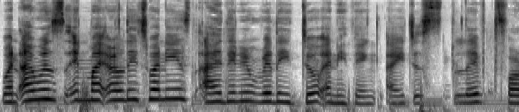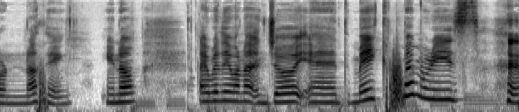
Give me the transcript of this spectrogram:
when i was in my early 20s i didn't really do anything. I just lived for nothing you know I really want to enjoy and make memories.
